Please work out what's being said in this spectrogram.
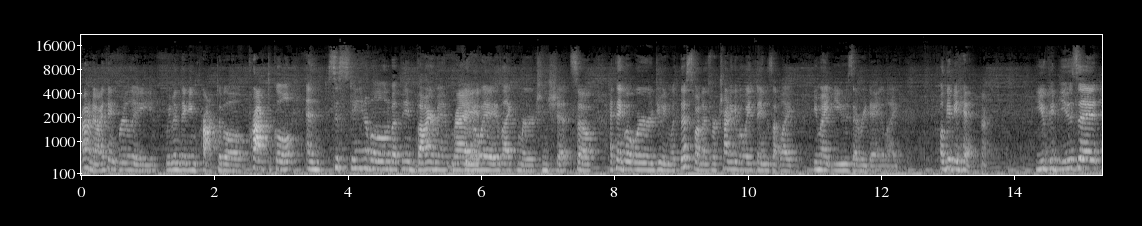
I don't know, I think really we've been thinking practical practical and sustainable and about the environment. We Right. give away like merch and shit. So I think what we're doing with this one is we're trying to give away things that like you might use every day. Like I'll give you a hint. You could use it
